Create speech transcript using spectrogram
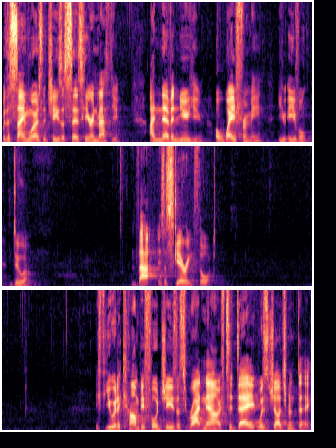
with the same words that Jesus says here in Matthew I never knew you. Away from me, you evil doer. And that is a scary thought. if you were to come before Jesus right now, if today was Judgment Day,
